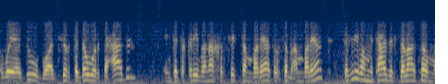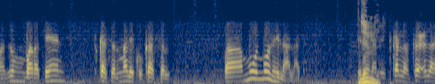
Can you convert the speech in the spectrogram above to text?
ويدوب وتصير تدور تعادل انت تقريبا آخر ست مباريات أو سبع مباريات تقريبا متعادل ثلاثة ومهزوم مباراتين في كأس الملك وكأس. فمو مو الهلال هذا. جميل. اللي يتكلم فعلا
